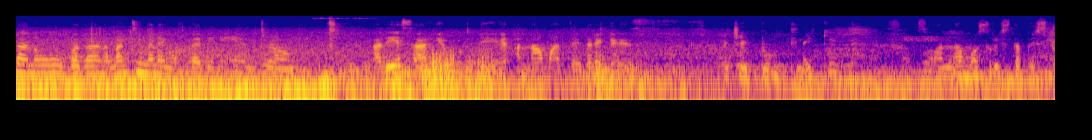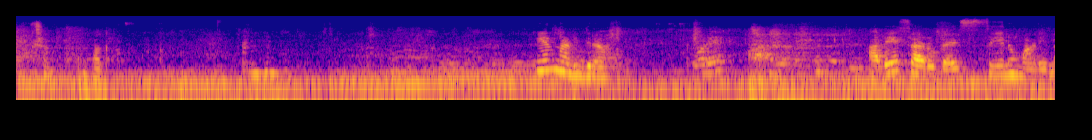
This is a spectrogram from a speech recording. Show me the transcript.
ನಾನು ಇವಾಗ ನಮ್ಮ ಅಜ್ಜಿ ಮನೆಗೆ ಹೋಗ್ತಾ ಇದ್ದೀನಿ ಅಂತ ಅದೇ ಸಾರಿಗೆ ಮುದ್ದೆ ಅನ್ನ ಮಾಡ್ತಾ ಇದ್ದಾರೆ gas which I don't like it so ಅನ್ನ ಮೊಸರು ಇಸ್ ದ ಬೆಸ್ಟ್ ಆಪ್ಷನ್ ಇವಾಗ. ಏನು ಮಾಡಿದ್ದೀರಾ? ಅದೇ ಸಾರು ಗೈಸ್ ಏನು ಮಾಡಿಲ್ಲ.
